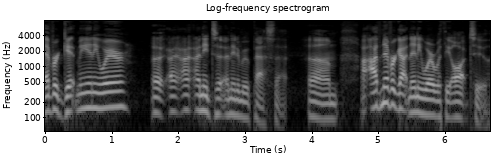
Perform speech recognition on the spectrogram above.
ever get me anywhere, uh, I, I- I need to I need to move past that. Um, I, I've never gotten anywhere with the ought to.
